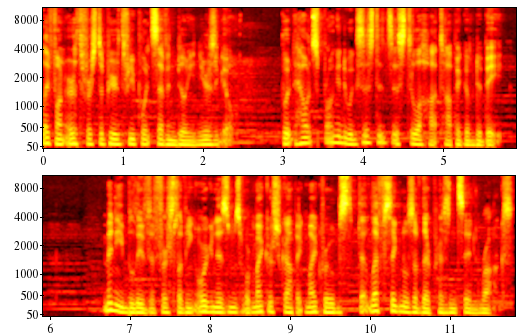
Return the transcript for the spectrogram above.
Life on Earth first appeared 3.7 billion years ago, but how it sprung into existence is still a hot topic of debate. Many believe the first living organisms were microscopic microbes that left signals of their presence in rocks.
